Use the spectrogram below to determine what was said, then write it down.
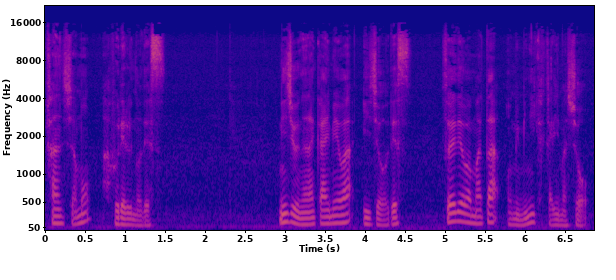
感謝もあふれるのです。27回目は以上です。それではまたお耳にかかりましょう。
